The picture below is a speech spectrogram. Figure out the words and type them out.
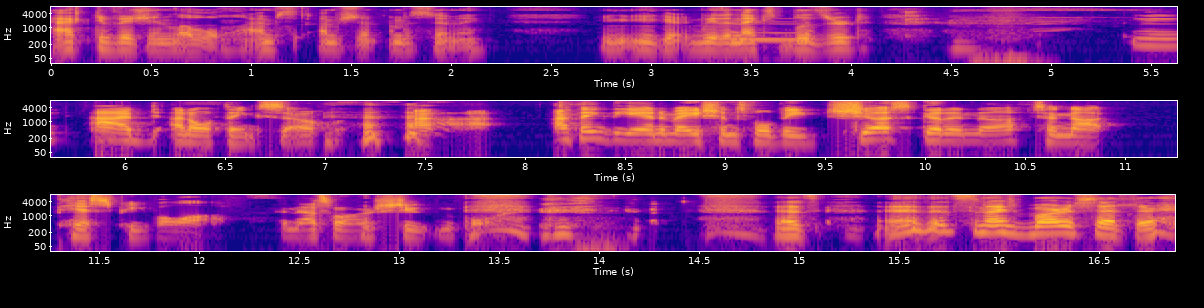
Activision level. I'm I'm I'm assuming you, you're gonna be the next Mm. Blizzard. Mm, I, I don't think so. I, I, I think the animations will be just good enough to not piss people off. And that's what I'm shooting for. That's eh, that's a nice bar to set there.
